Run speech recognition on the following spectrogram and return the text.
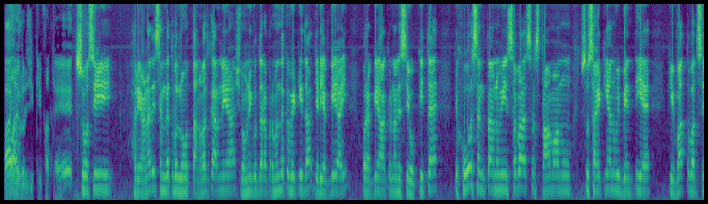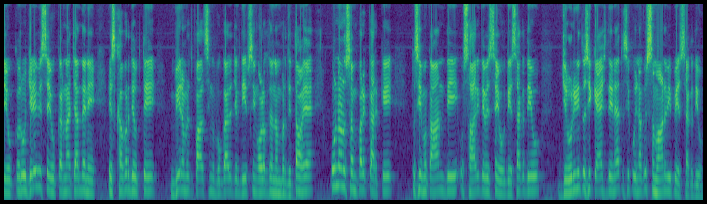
ਵਾਹਿਗੁਰੂ ਜੀ ਕੀ ਫਤਿਹ। ਸੋ ਅਸੀਂ ਹਰਿਆਣਾ ਦੀ ਸੰਗਤ ਵੱਲੋਂ ਧੰਨਵਾਦ ਕਰਨੇ ਆ ਸ਼੍ਰੋਮਣੀ ਗੁਰਦੁਆਰਾ ਪ੍ਰਬੰਧਕ ਕਮੇਟੀ ਦਾ, ਜਿਹੜੀ ਅੱਗੇ ਆਈ ਔਰ ਅੱਗੇ ਆ ਕੇ ਉਹਨਾਂ ਨੇ ਸਹਿਯੋਗ ਕੀਤਾ ਹੈ ਤੇ ਹੋਰ ਸੰਗਤਾਂ ਨੂੰ ਵੀ, ਸਭਾ ਸੰਸਥਾਵਾਂ ਨੂੰ, ਸੁਸਾਇਟੀਆਂ ਨੂੰ ਵੀ ਬੇਨਤੀ ਹੈ ਕਿ ਵੱਧ ਤੋਂ ਵੱਧ ਸਹਿਯੋਗ ਕਰੋ। ਜਿਹੜੇ ਵੀ ਸਹਿਯੋਗ ਕਰਨਾ ਚਾਹੁੰਦੇ ਨੇ, ਇਸ ਖਬਰ ਦੇ ਉੱਤੇ ਵੀਰ ਅੰਮ੍ਰਿਤਪਾਲ ਸਿੰਘ ਬੁੱਗਾ ਤੇ ਜਗਦੀਪ ਸਿੰਘ ਔਲਖ ਦਾ ਨੰਬਰ ਦਿੱਤਾ ਹੋਇਆ ਹੈ। ਉਹਨਾਂ ਨੂੰ ਸੰਪਰਕ ਕਰਕੇ ਤੁਸੀਂ ਮਕਾਨ ਦੀ ਉਸਾਰੀ ਦੇ ਵਿੱਚ ਸਹਿਯੋਗ ਦੇ ਸਕਦੇ ਹੋ। ਜ਼ਰੂਰੀ ਨਹੀਂ ਤੁਸੀਂ ਕੈਸ਼ ਦੇਣਾ, ਤੁਸੀਂ ਕੋਈ ਨਾ ਕੋਈ ਸਮਾਨ ਵੀ ਭੇਜ ਸਕਦੇ ਹੋ।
